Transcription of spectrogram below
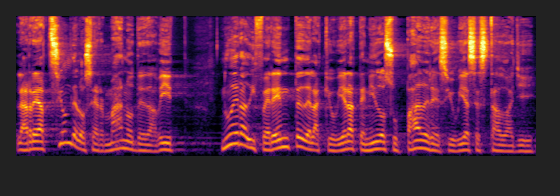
La reacción de los hermanos de David no era diferente de la que hubiera tenido su padre si hubiese estado allí.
